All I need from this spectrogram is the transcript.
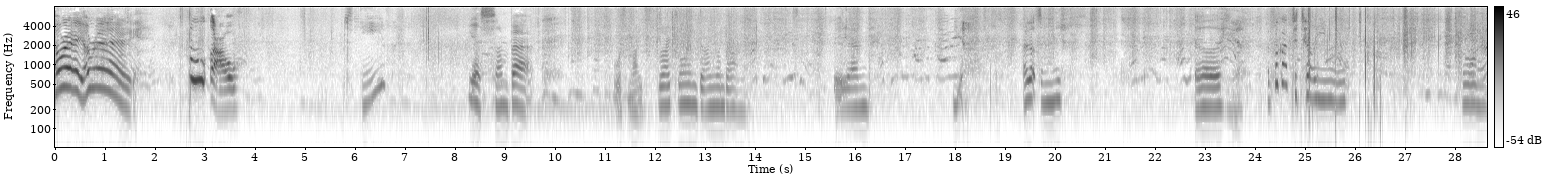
Hooray! Hooray! Ooh, ow. Steve? Yes, I'm back. With my sparkling diamond eyes. And yeah, I got some. New Uh, yeah. I forgot to tell you. Um,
